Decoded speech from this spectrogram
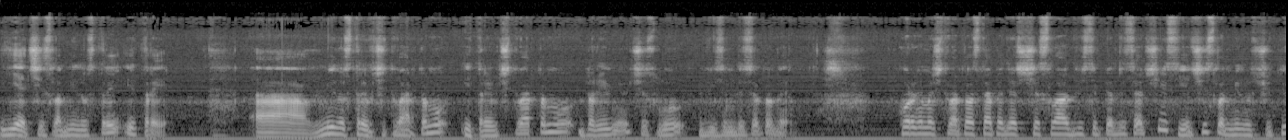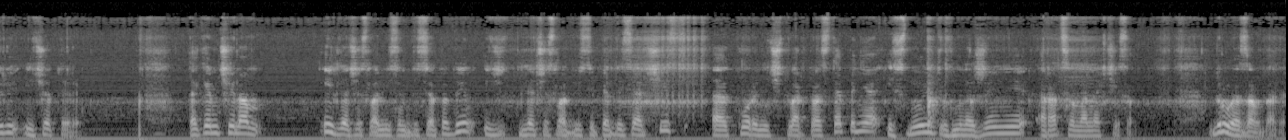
є числа мінус 3 і 3. Мінус 3 в четвертому і 3 в четвертому дорівнюють числу 81. Коренями четвертого степеня з числа 256 є числа мінус 4 і 4. Таким чином, і для числа 81, і для числа 256 е, корені четвертого степеня існують в множині раціональних чисел. Друге завдання.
